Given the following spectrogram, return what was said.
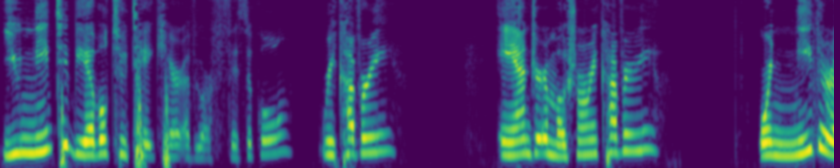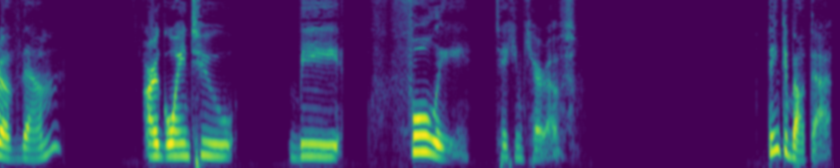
You need to be able to take care of your physical recovery and your emotional recovery, or neither of them are going to be fully taken care of. Think about that.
